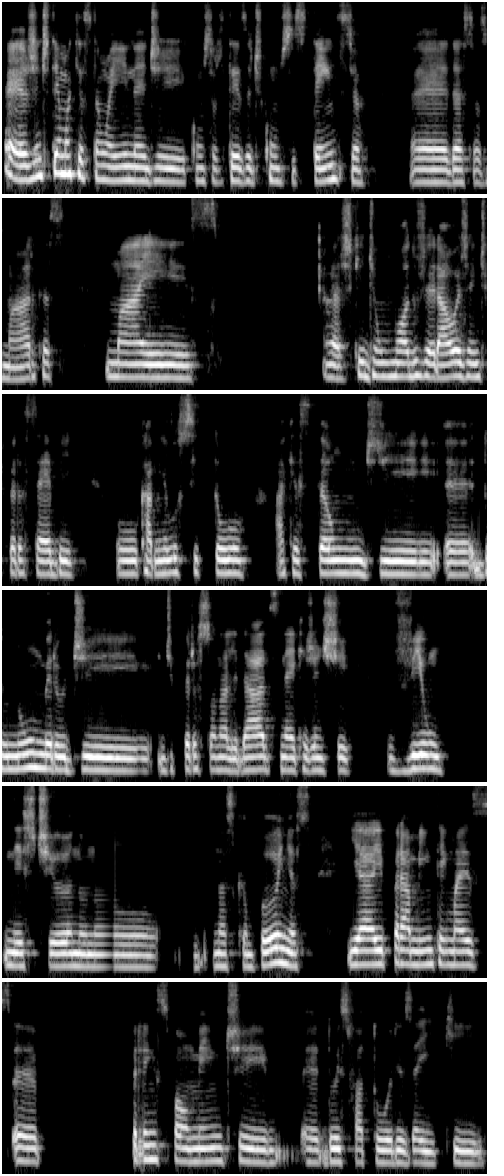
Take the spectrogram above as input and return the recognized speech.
É, a gente tem uma questão aí, né, de, com certeza, de consistência é, dessas marcas, mas acho que de um modo geral a gente percebe, o Camilo citou a questão de, é, do número de, de personalidades, né, que a gente viu neste ano no, nas campanhas, e aí para mim tem mais é, principalmente é, dois fatores aí que,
